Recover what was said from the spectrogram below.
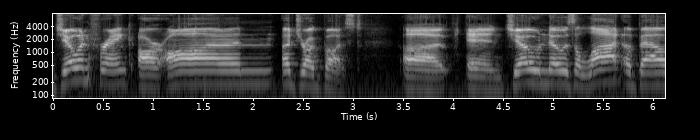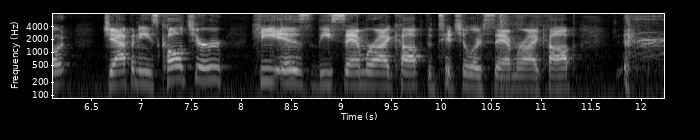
Joe and Frank are on a drug bust, uh, and Joe knows a lot about Japanese culture. He is the samurai cop, the titular samurai cop.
